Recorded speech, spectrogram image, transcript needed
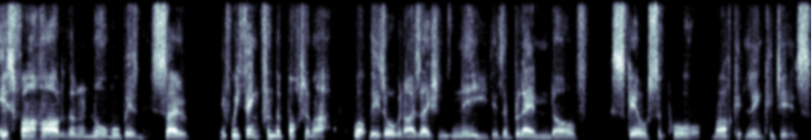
is far harder than a normal business. So if we think from the bottom up, what these organizations need is a blend of skill support, market linkages,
